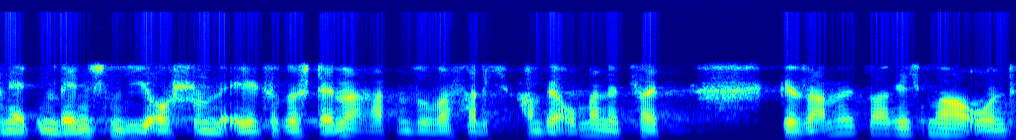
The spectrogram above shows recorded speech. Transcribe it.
netten Menschen, die auch schon ältere Stämme hatten. Sowas hatte ich, haben wir auch mal eine Zeit gesammelt, sage ich mal, und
